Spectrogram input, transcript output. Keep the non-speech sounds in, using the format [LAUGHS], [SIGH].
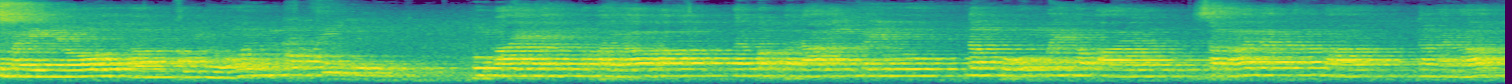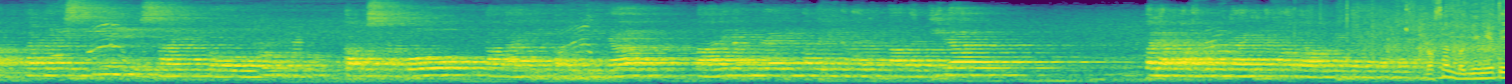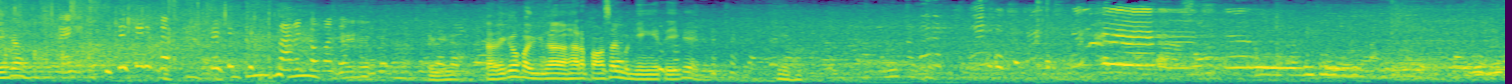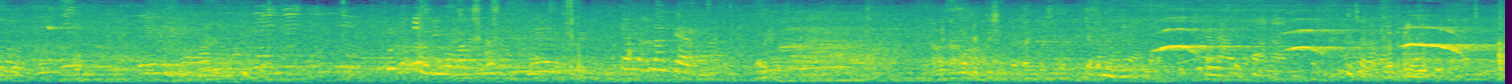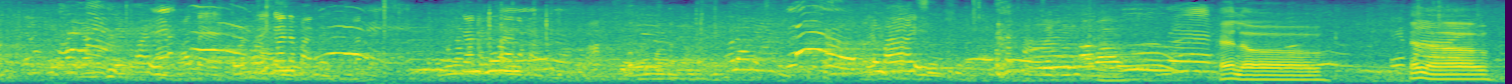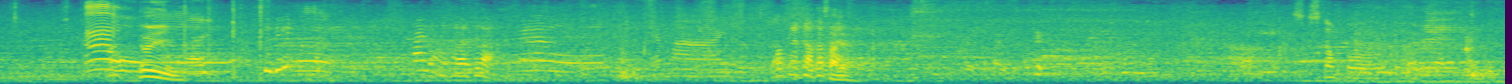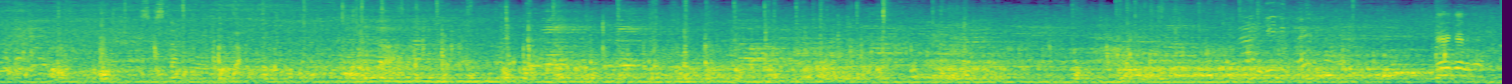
Sumayin niyo ang Panginoon kung ayaw ng kapayapa at pagpalain kayo ng buong may kapal sa ngalan ng Ama, ng Anak, at ng Espiritu Santo. Tapos Rosan, magingiti ka. Ay, [LAUGHS] sa akin ka pa daw. Sabi ko, pag naharap ako sa'yo, magingiti ka eh. Ate, ay gana pa ate. Gana Magkano pa? Magkano mura na ka? Hello. Hello. Uy. Salut. Lang po. Sus lang po.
